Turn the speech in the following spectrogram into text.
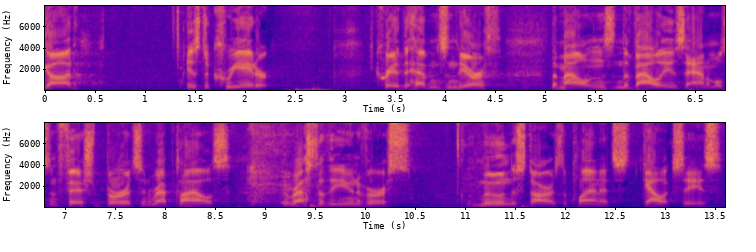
God is the creator. He created the heavens and the earth, the mountains and the valleys, animals and fish, birds and reptiles, the rest of the universe, the moon, the stars, the planets, galaxies.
